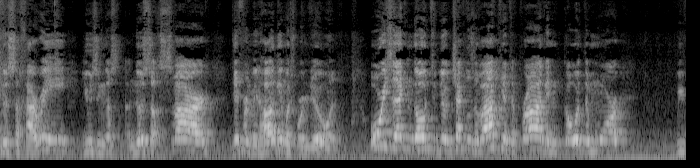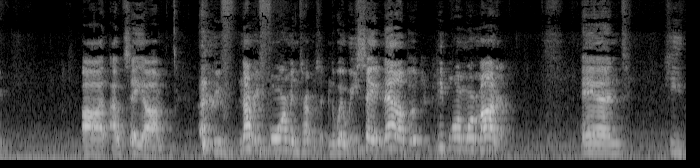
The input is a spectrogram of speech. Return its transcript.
Nusach Hari, using Nusach Sefard, different minhagim which were new. Or he said, I can go to Czechoslovakia, to Prague, and go with the more, uh, I would say, um, not reform in terms in the way we say it now, but people are more modern. And he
